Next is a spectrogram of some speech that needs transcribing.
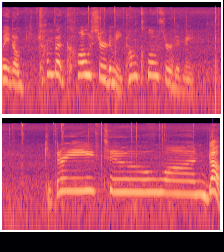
Wait, no, come back closer to me. Come closer to me. Okay, three, two, one, go.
